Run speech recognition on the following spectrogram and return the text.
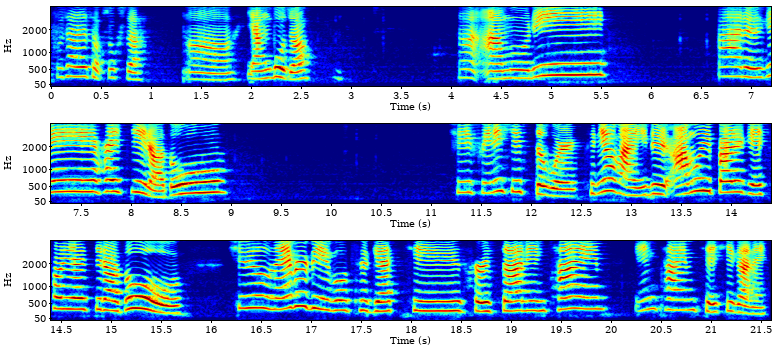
부사절 접속사 어, 양보죠. 아, 아무리 빠르게 할지라도 she finishes the work. 그녀가 일을 아무리 빠르게 처리할지라도 she will never be able to get to her son in time. in time 제 시간에.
